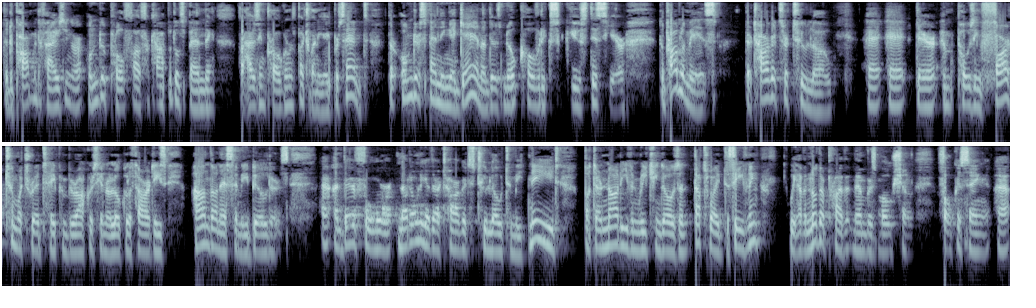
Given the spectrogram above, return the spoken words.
the Department of Housing are under profile for capital spending for housing programs by 28%. They're underspending again, and there's no COVID excuse this year. The problem is their targets are too low. Uh, uh, they're imposing far too much red tape and bureaucracy on our local authorities and on SME builders. Uh, and therefore, not only are their targets too low to meet need, but they're not even reaching those. And that's why this evening we have another private member's motion focusing uh,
